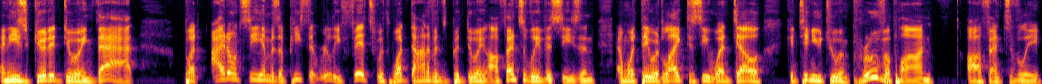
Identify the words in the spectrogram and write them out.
and he's good at doing that. But I don't see him as a piece that really fits with what Donovan's been doing offensively this season and what they would like to see Wendell continue to improve upon offensively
